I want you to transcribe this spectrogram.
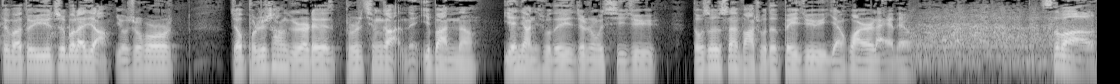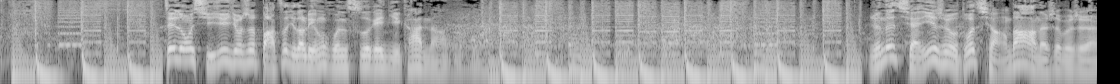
对吧？对于直播来讲，有时候只要不是唱歌的，不是情感的，一般呢，演讲你说的这种喜剧。都是散发出的悲剧演化而来的，是吧？这种喜剧就是把自己的灵魂撕给你看呐。人的潜意识有多强大呢？是不是？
